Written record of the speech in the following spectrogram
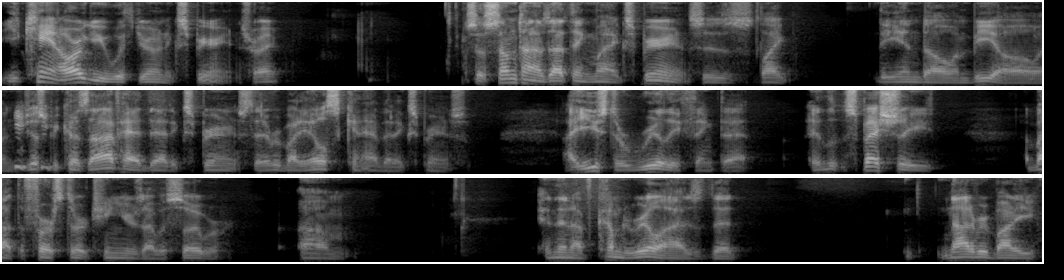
you can't argue with your own experience, right? So sometimes I think my experience is like the end all and be all, and just because I've had that experience, that everybody else can have that experience. I used to really think that, especially about the first 13 years I was sober. Um, and then I've come to realize that not everybody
